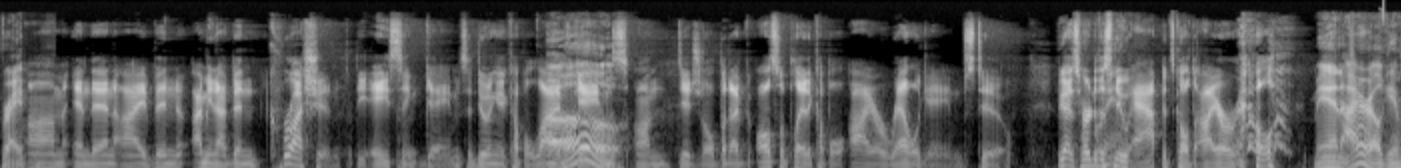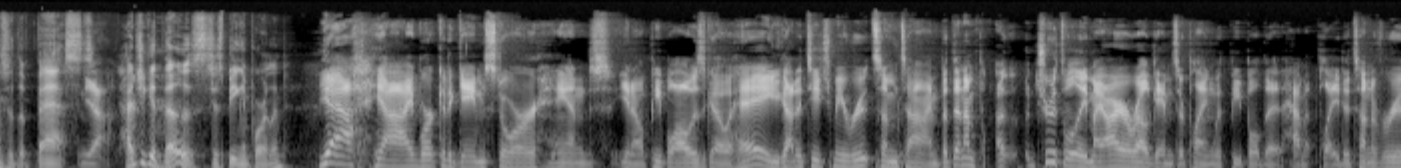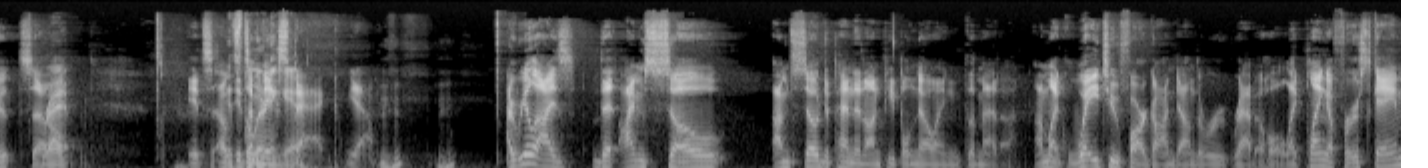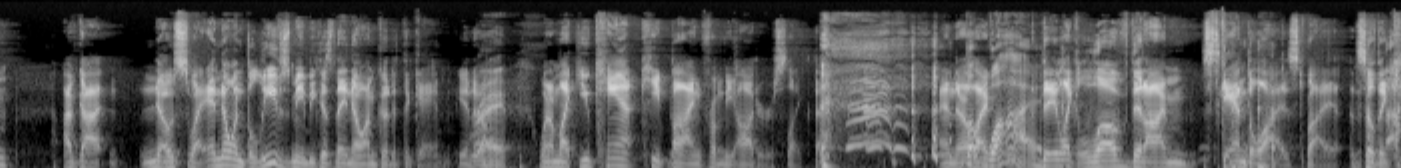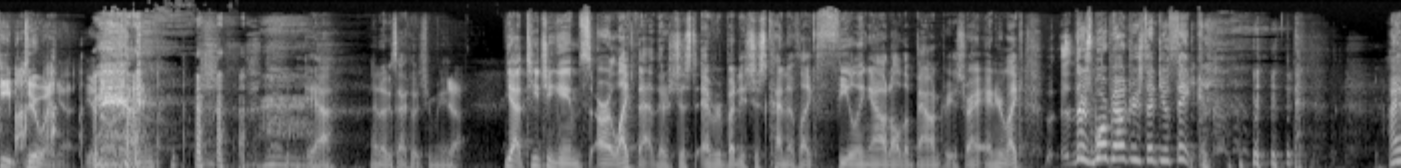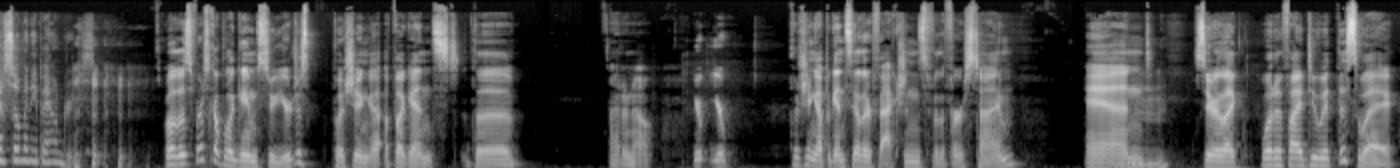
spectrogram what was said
Right. um, and then I've been, I mean, I've been crushing the async games and doing a couple live Oh. games on digital, but I've also played a couple IRL games too. Have you guys heard of this new app? It's called IRL. Man, IRL games are the best. Yeah. How'd you get those? Just being in Portland? Yeah, yeah, I work at a game store, and you know, people always go, "Hey, you got to teach me Root sometime." But then I'm, uh, truthfully, my IRL games are playing with people that haven't played a ton of Root, so Right. It's a, It's it's, a mixed game. bag. Yeah, mm-hmm. Mm-hmm. I realize that I'm so I'm so dependent on people knowing the meta. I'm like way too far gone down the Root rabbit hole. Like playing a first game, I've got no sway, and no one believes me because they know I'm good at the game. You know, Right. when I'm like, you can't keep buying from the otters like that. And they're like, why? They like love that I'm scandalized by it, and so they keep doing it. You know what I mean? Yeah. I know exactly what you mean. Yeah. Yeah, teaching games are like that. There's just everybody's just kind of like feeling out all the boundaries, right? And you're like, there's more boundaries than you think. I have so many boundaries. Well, those first couple of games too, you're just pushing up against the, I don't know, you're you're pushing up against the other factions for the first time, and Mhm. so you're like, what if I do it this way?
